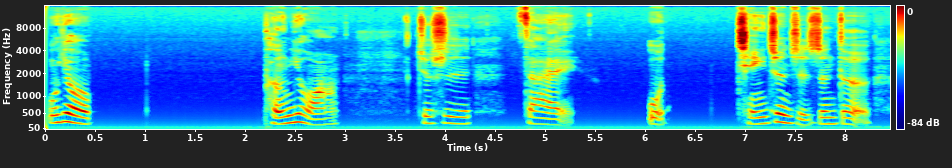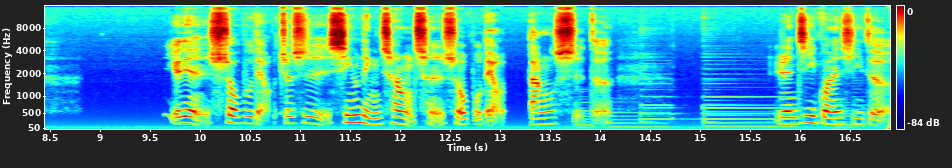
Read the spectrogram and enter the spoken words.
我有朋友啊，就是在我前一阵子真的。有点受不了，就是心灵上承受不了当时的人际关系的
